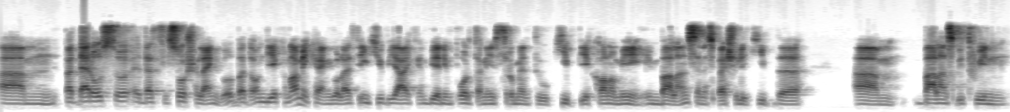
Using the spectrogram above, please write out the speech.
Um, but that also uh, that's the social angle. But on the economic angle, I think UBI can be an important instrument to keep the economy in balance and especially keep the um, balance between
